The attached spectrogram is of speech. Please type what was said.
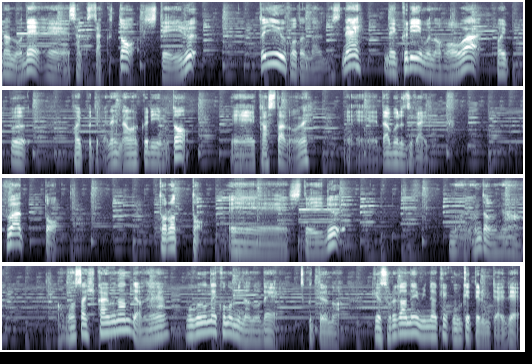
なので、えー、サクサクとしているということになるんですね。で、クリームの方はホイップ、ホイップというかね、生クリームと、えー、カスタードをね、えー、ダブル使いで、ふわっと、とろっと、えー、している、まあなんだろうな、甘さ控えめなんだよね。僕のね、好みなので作ってるのは。けどそれがね、みんな結構受けてるみたいで、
